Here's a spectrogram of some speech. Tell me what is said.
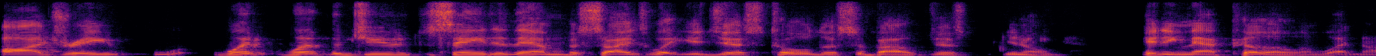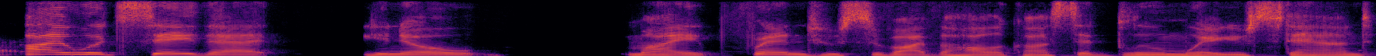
Audrey, what what would you say to them besides what you just told us about just you know hitting that pillow and whatnot? i would say that you know my friend who survived the holocaust said bloom where you stand.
